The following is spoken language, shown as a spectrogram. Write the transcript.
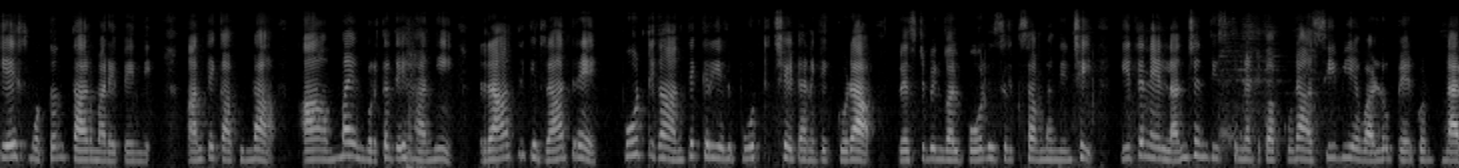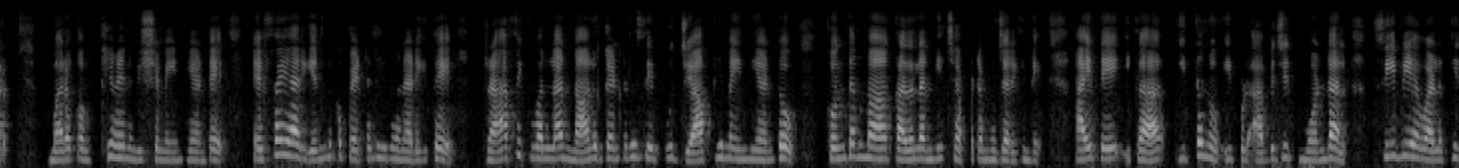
కేసు మొత్తం తారుమారైపోయింది. అంతేకాకుండా ఆ అమ్మాయి మృతదేహాన్ని రాత్రికి రాత్రే పూర్తిగా అంత్యక్రియలు పూర్తి చేయడానికి కూడా వెస్ట్ బెంగాల్ పోలీసులకు సంబంధించి ఇతనే లంచం తీసుకున్నట్టుగా కూడా సిబిఐ వాళ్ళు పేర్కొంటున్నారు. మరొక ముఖ్యమైన విషయం ఏంటి అంటే ఎఫ్ఐఆర్ ఎందుకు పెట్టలేదు అని అడిగితే ట్రాఫిక్ వల్ల నాలుగు గంటల సేపు జాప్యమైంది అంటూ కొంత కథలన్నీ చెప్పడం జరిగింది. అయితే ఇక ఇతను ఇప్పుడు అభిజిత్ మొండాల్ సిబిఐ వాళ్ళకి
